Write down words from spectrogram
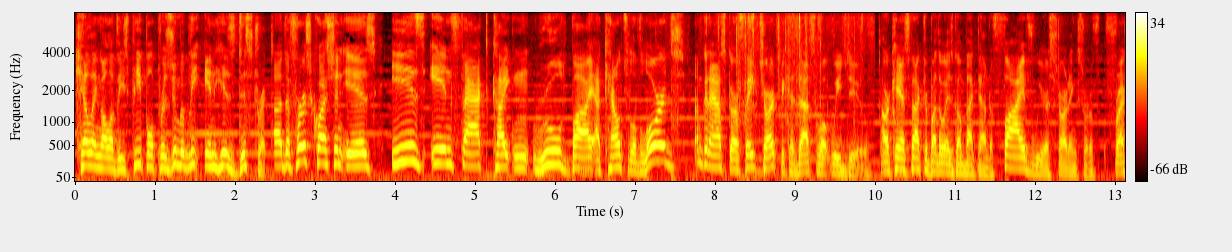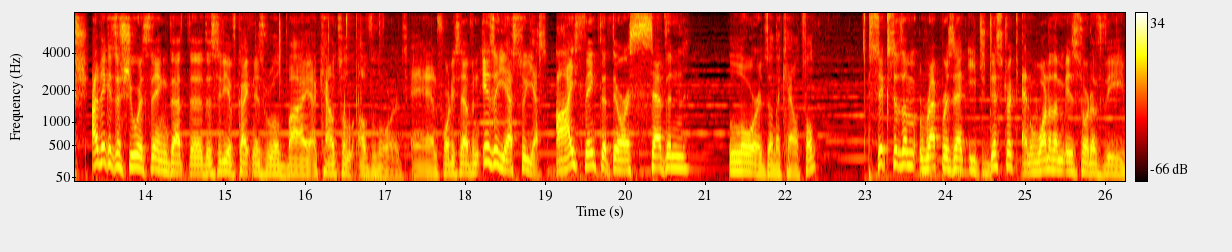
killing all of these people, presumably in his district. Uh, the first question is Is in fact Kyton ruled by a council of lords? I'm going to ask our fate chart because that's what we do. Our chaos factor, by the way, has gone back down to five. We are starting sort of fresh. I think it's a sure thing that the, the city of Kyton is ruled by a council of lords. And 47 is a yes, so yes. I think that there are seven lords on the council. Six of them represent each district, and one of them is sort of the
